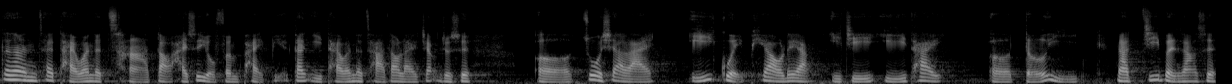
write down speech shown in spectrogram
当然，在台湾的茶道还是有分派别，但以台湾的茶道来讲，就是呃坐下来仪轨漂亮以及仪态呃得宜。那基本上是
